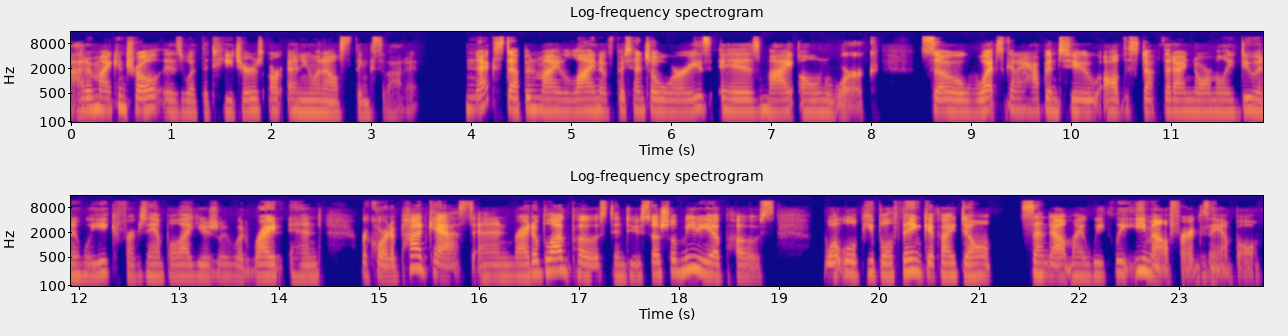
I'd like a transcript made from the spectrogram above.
Out of my control is what the teachers or anyone else thinks about it. Next up in my line of potential worries is my own work. So, what's going to happen to all the stuff that I normally do in a week? For example, I usually would write and record a podcast and write a blog post and do social media posts. What will people think if I don't send out my weekly email, for example?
